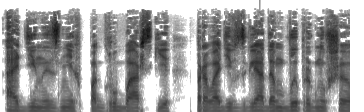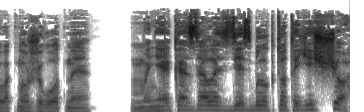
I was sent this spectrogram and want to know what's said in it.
один из них по-грубарски, проводив взглядом выпрыгнувшее в окно животное. «Мне казалось, здесь был кто-то еще».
